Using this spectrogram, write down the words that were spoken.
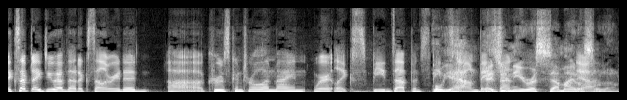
Except I do have that accelerated uh, cruise control on mine where it like speeds up and speeds oh yeah, down based as you on. near a semi, it'll yeah. slow down.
